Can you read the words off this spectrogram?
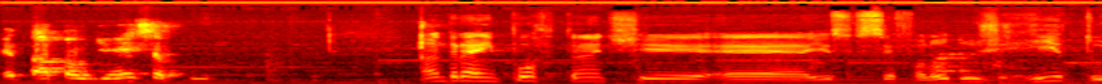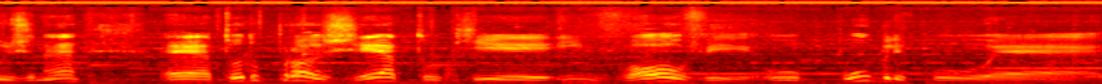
etapa audiência pública. André, é importante é, isso que você falou dos ritos, né? É, todo projeto que envolve o público é,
